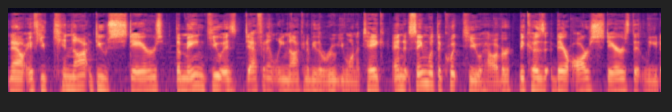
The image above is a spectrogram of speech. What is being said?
Now, if you cannot do stairs, the main queue is definitely not going to be the route you want to take. And same with the quick queue, however, because there are stairs that lead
